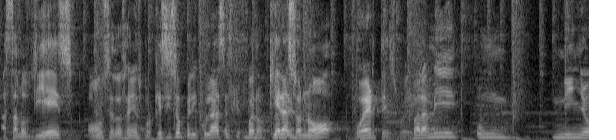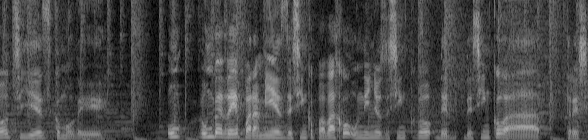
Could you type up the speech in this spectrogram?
Hasta los 10, 11, 12 años, porque sí son películas, Es que, bueno, quieras también- o no, fuertes, güey. Para mí, un niño sí es como de. Un, un bebé para mí es de 5 para abajo, un niño es de 5 de, de cinco a 13.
